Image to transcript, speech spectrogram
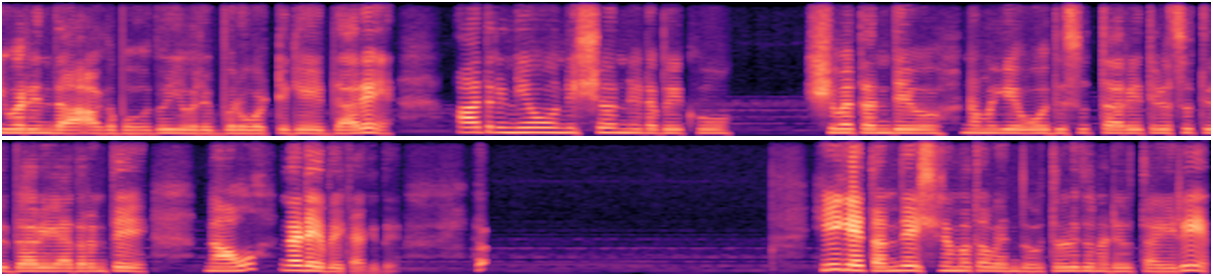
ಇವರಿಂದ ಆಗಬಹುದು. ಇವರಿಬ್ಬರು ಒಟ್ಟಿಗೆ ಇದ್ದಾರೆ. ಆದರೆ ನೀವು ನಿಶ್ಚಯ ನೀಡಬೇಕು. ಶಿವ ತಂದೆಯು ನಮಗೆ ಓದಿಸುತ್ತಾರೆ, ತಿಳಿಸುತ್ತಿದ್ದಾರೆ, ಅದರಂತೆ ನಾವು ನಡೆಯಬೇಕಾಗಿದೆ. ಹೀಗೆ ತಂದೆ ಶ್ರೀಮತವೆಂದು ತಿಳಿದು ನಡೆಯುತ್ತಾ ಇರಿ.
